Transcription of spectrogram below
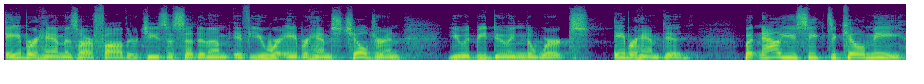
Abraham is our father. Jesus said to them, If you were Abraham's children, you would be doing the works Abraham did. But now you seek to kill me,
